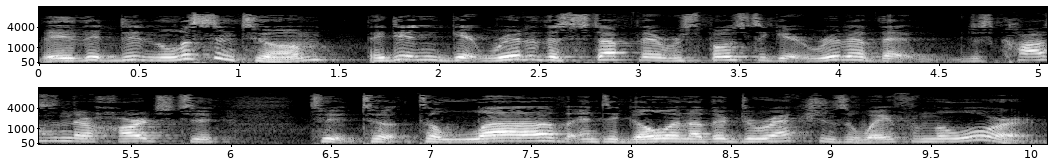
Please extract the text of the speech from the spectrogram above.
They, they, didn't listen to Him. They didn't get rid of the stuff they were supposed to get rid of that just causing their hearts to, to, to, to love and to go in other directions away from the Lord.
